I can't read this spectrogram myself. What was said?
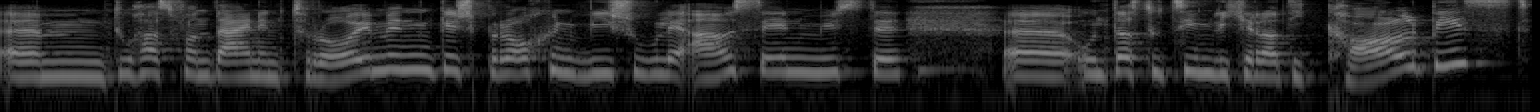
Ähm, du hast von deinen Träumen gesprochen, wie Schule aussehen müsste äh, und dass du ziemlich radikal bist.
